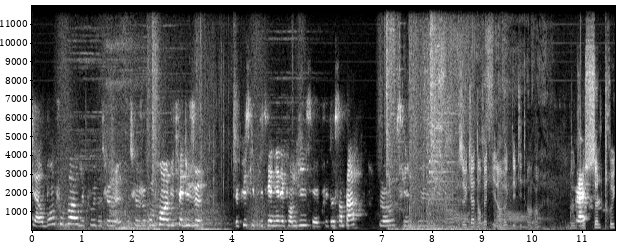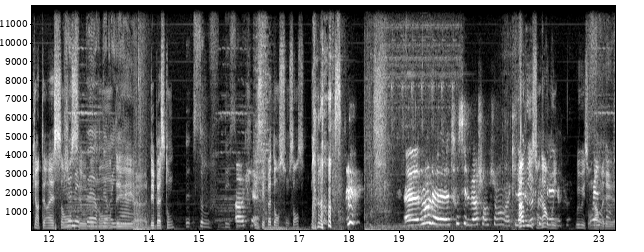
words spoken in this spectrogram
Il a un bon pouvoir, du coup, de ce que je, de ce que je comprends vite fait du jeu. Le plus qu'il puisse gagner des points de vie, c'est plutôt sympa. Non, si. The Cat, en fait, il invoque des petites 1-1. Donc Ouais. le seul truc intéressant, c'est au de moment des, euh, des bastons. Euh, Sauf des Ok. Et c'est pas dans son sens. Euh, non, le True Silver Champion euh, qu'il a Ah de oui, l'autre son côté, arme, oui. Oui, oui, son Oui. arme, elle est,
